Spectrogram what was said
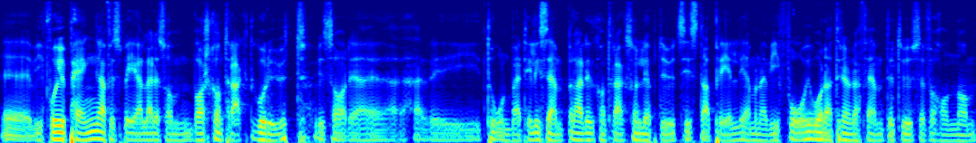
Eh, vi får ju pengar för spelare som vars kontrakt går ut. Vi sa det eh, här i Tornberg till exempel, hade ett kontrakt som löpte ut sista april. Jag menar, vi får ju våra 350 000 för honom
